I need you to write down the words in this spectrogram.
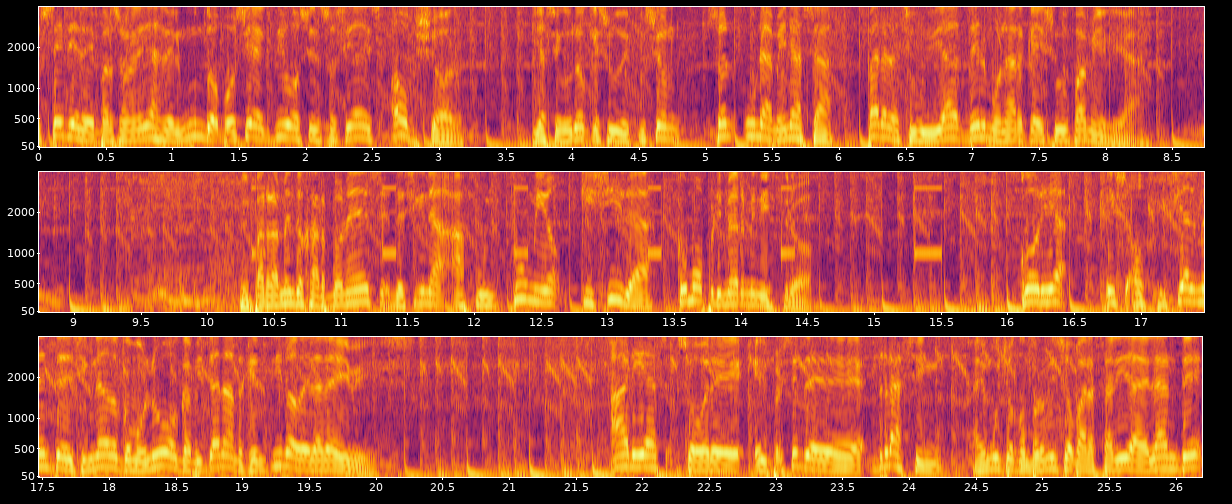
serie de personalidades del mundo posee activos en sociedades offshore y aseguró que su difusión son una amenaza para la seguridad del monarca y su familia. El Parlamento japonés designa a Fumio Kishida como primer ministro. Coria es oficialmente designado como nuevo capitán argentino de la Davis. Arias sobre el presente de Racing. Hay mucho compromiso para salir adelante.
